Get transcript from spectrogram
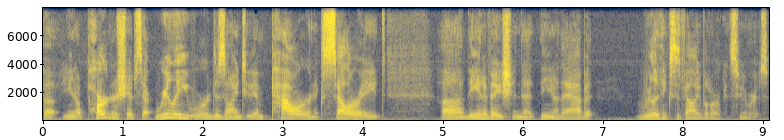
uh, you know partnerships that really were designed to empower and accelerate uh, the innovation that you know the Abbott really thinks is valuable to our consumers.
